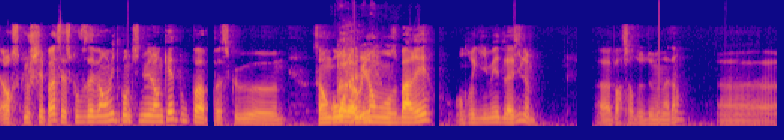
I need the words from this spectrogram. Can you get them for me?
Alors, ce que je sais pas, c'est est-ce que vous avez envie de continuer l'enquête ou pas? Parce que euh, c'est en gros, Bah, là, oui. les gens vont se barrer, entre guillemets, de la ville euh, à partir de demain matin. Euh,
